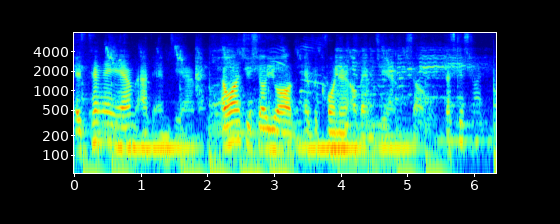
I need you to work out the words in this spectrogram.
It's 10 a.m. at MGM. I wanted to show you all every corner of MGM, so let's get started.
